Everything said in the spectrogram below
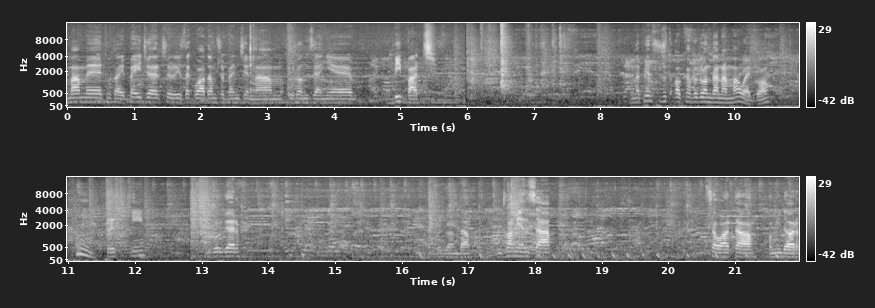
mamy tutaj pager, czyli zakładam, że będzie nam urządzenie bipać. Na pierwszy rzut oka wygląda na małego. Frytki, burger. Tak wygląda. Dwa mięsa, sałata, pomidor.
